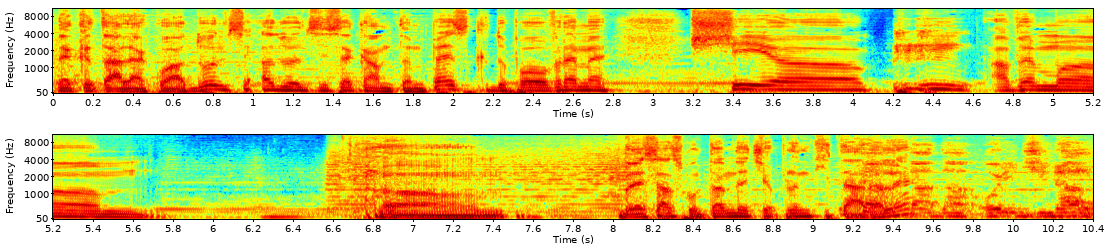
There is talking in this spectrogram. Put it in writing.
decât alea cu adulți. Adulții se cam tâmpesc după o vreme și uh, avem... Uh, uh, Vrei să ascultăm de ce plâng chitarele? Da, da, da, originala.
